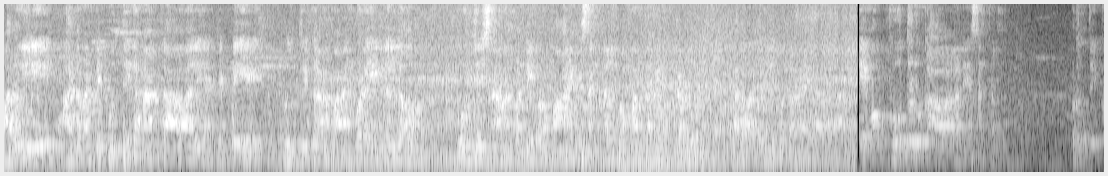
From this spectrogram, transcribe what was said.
మరి అటువంటి పుత్రిక నాకు కావాలి అని చెప్పి ఋత్వికులను మనం కూడా ఇళ్ళల్లో పూజ చేసినామనుకోండి మా ఆయన సంకల్పం అందరే ఉంటాడు. తర్వాత వెళ్ళిపోతాడు ఏమో కూతురు కావాలనే సంకల్పం. ఋత్వికుల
